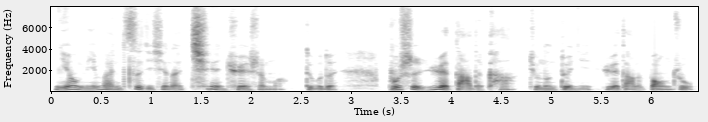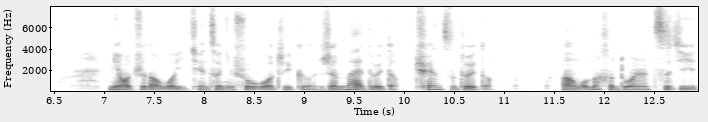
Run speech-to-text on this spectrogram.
你要明白你自己现在欠缺什么对不对？不是越大的咖就能对你越大的帮助。你要知道，我以前曾经说过，这个人脉对等，圈子对等啊。我们很多人自己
